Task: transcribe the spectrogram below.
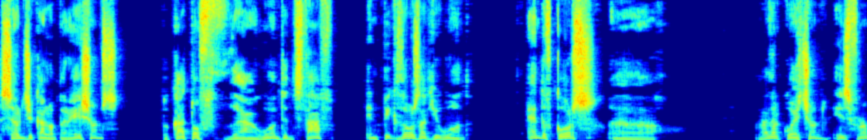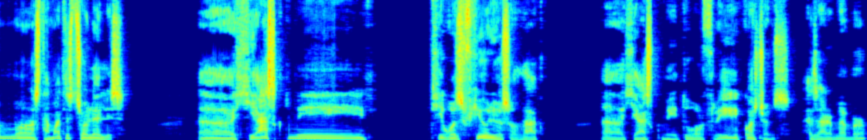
surgical operations to cut off the unwanted stuff and pick those that you want. And of course, uh, another question is from uh, Stamatis Tsolelis. Uh, he asked me, he was furious on that. Uh, he asked me two or three questions, as I remember.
